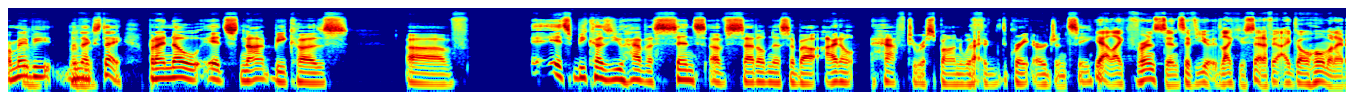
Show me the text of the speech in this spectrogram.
or maybe the next day. But I know it's not because of, it's because you have a sense of settledness about I don't have to respond with Right. the great urgency. Yeah, like for instance, if you like you said, if I go home and I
